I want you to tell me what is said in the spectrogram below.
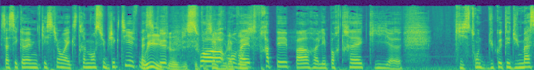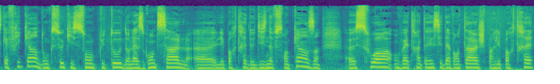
ça c'est quand même une question extrêmement subjective parce que soit on va être frappé par les portraits qui euh, qui sont du côté du masque africain, donc ceux qui sont plutôt dans la seconde salle, euh, les portraits de 1915, euh, soit on va être intéressé davantage par les portraits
